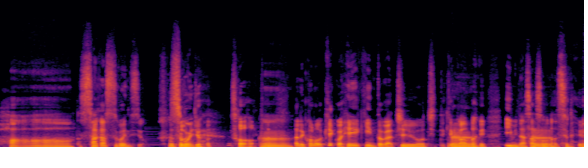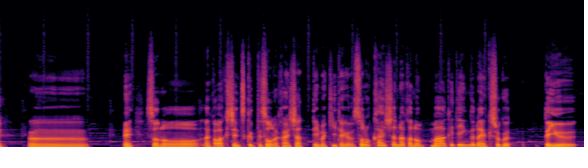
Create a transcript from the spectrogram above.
は差がすごいんですよあ。すごいね。そううん。なんでこの結構平均とか中央値って結構あんまり意味なさそうなんですよね、うん。え、その、なんかワクチン作ってそうな会社って今聞いたけど、その会社の中のマーケティングの役職っていう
